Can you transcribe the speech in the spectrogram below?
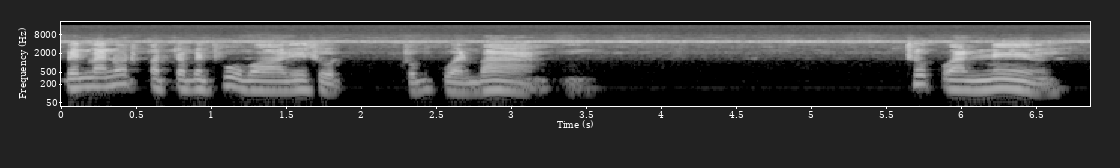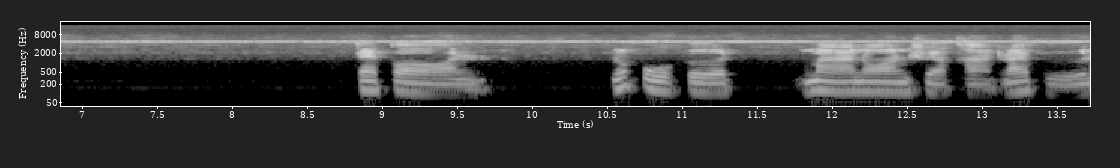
เป็นมนุษย์ก็จะเป็นผู้บริสุทธิ์สมควรบ้าง ทุกวันนี่แต่ก่อนหลวงปู่เกิดมานอนเสือขาดร้ายผืน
